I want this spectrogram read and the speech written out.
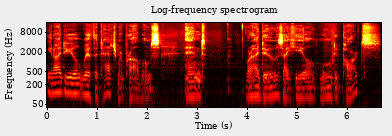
You know, I deal with attachment problems, and what I do is I heal wounded parts,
